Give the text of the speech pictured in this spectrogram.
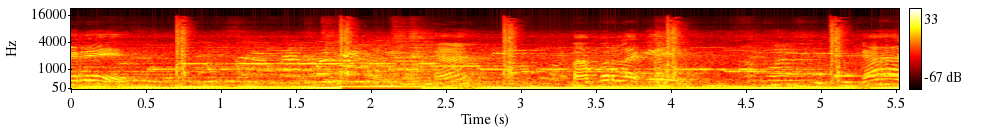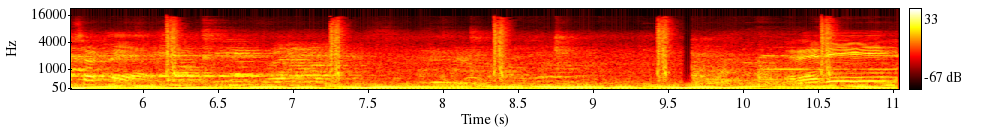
Rere? Hah? Papor lagi. Kah sothe? Ya? Ready?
